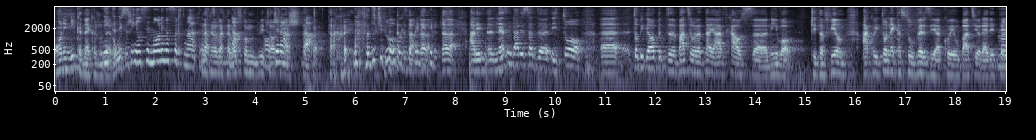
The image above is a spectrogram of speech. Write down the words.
oni nikad ne kažu da Nikad je ne Rus. kaže, i on se moli na, sr, na Na, hrvatskom. hr- na hrvatskom da. viče Oče naš. Tako, da. je, tako je. Da, to da će bilo oboje smo primetili. Da, da, da, ali e, ne znam da li sad e, i to, e, to bi ga opet bacilo na taj art house e, nivo čitav film, ako i to neka subverzija koju je ubacio reditelj. Ma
